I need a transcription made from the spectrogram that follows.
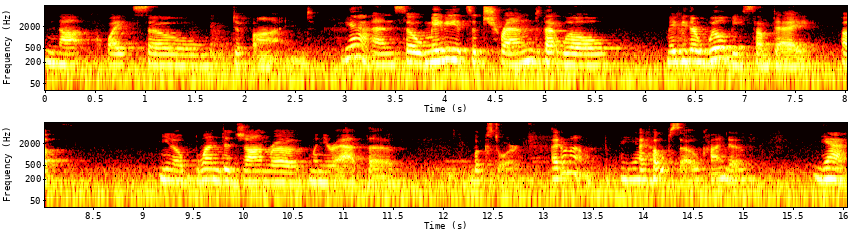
not quite so defined. Yeah. And so maybe it's a trend that will, maybe there will be someday a you know, blended genre when you're at the bookstore. I don't know. Yeah. I hope so, kind of. Yeah.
